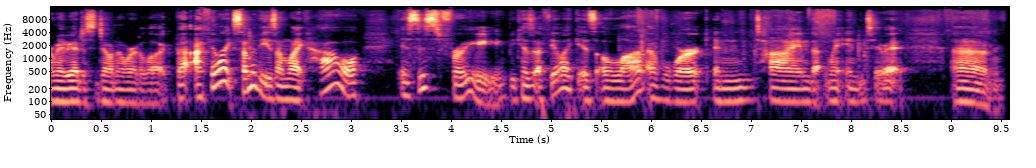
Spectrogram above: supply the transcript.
or maybe I just don't know where to look. But I feel like some of these, I'm like, how is this free? Because I feel like it's a lot of work and time that went into it. Um,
